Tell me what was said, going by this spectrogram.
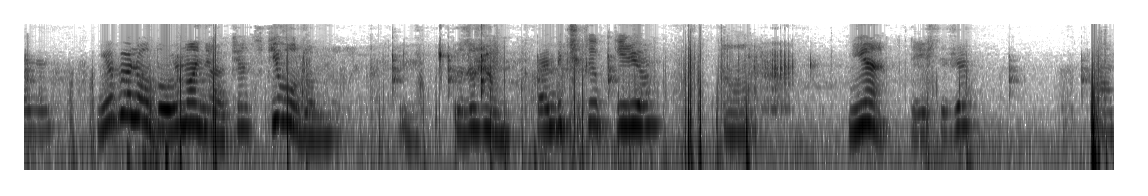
Aynen. Niye böyle oldu oyun oynarken? Steve oldu amına. Özür dilerim. Ben bir çıkıp geliyorum. Tamam. Niye? Değiştireceğim. Tamam.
